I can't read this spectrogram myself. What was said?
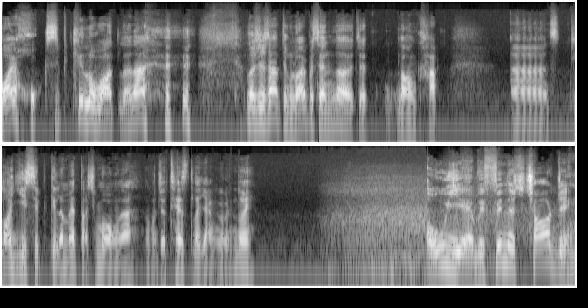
260 กิโลวัตต์แล้วนะ เราจะชาร์จถึง 100%เราจะลองขับ 120 กิโลเมตรต่อชั่วโมงนะผมจะเทสอะไรอย่างอื่นด้วย Oh yeah we finished charging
